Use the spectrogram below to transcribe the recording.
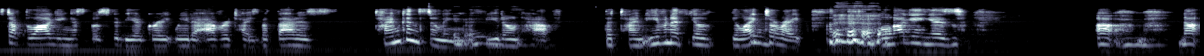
stuff. Blogging is supposed to be a great way to advertise, but that is time consuming if you don't have the time, even if you you like to write. blogging is um, not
